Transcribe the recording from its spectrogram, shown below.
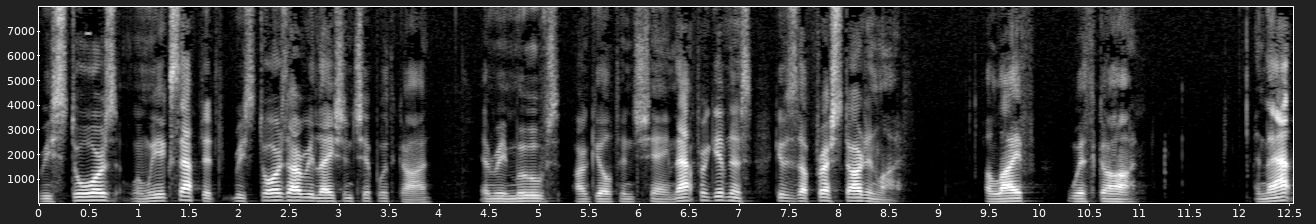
restores, when we accept it, restores our relationship with God and removes our guilt and shame. That forgiveness gives us a fresh start in life, a life with God. And that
